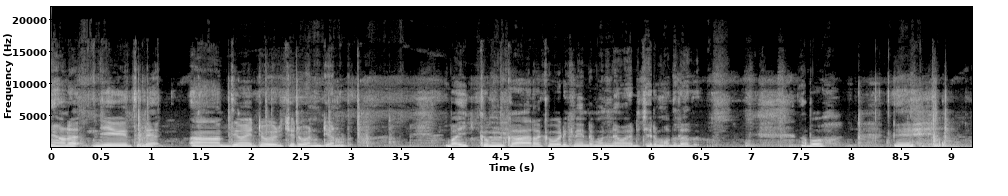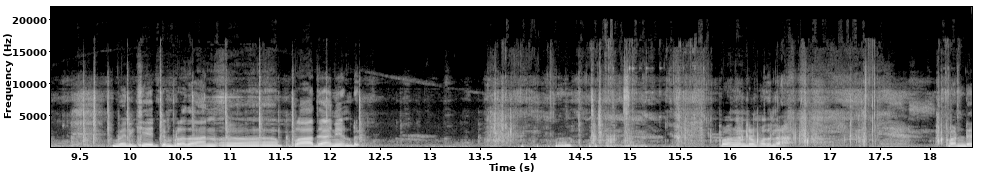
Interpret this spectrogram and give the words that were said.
ഞങ്ങളുടെ ജീവിതത്തിൽ ആദ്യമായിട്ട് മേടിച്ചൊരു വണ്ടിയാണത്. ബൈക്കും കാറൊക്കെ മേടിക്കുന്നതിന്റെ മുന്നേ മേടിച്ചൊരു മുതലത്. അപ്പോൾ ഇവനിക്ക് ഏറ്റവും പ്രധാന പ്രാധാന്യമുണ്ട്. അപ്പോൾ അങ്ങനെ ഒരു മുതലാണ് പണ്ട്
